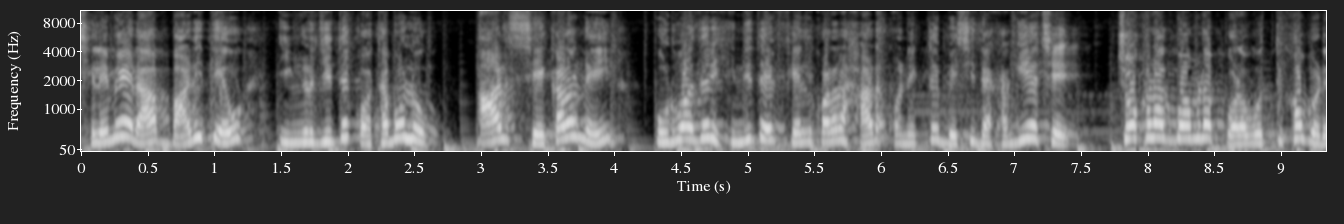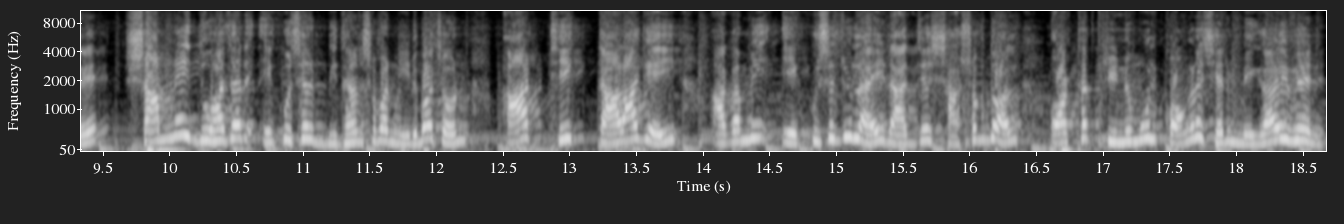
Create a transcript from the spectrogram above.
ছেলেমেয়েরা বাড়িতেও ইংরেজিতে কথা বলুক। আর সে কারণেই পড়ুয়াদের হিন্দিতে ফেল করার হার অনেকটা বেশি দেখা গিয়েছে। চোখ রাখব আমরা পরবর্তী খবরে। সামনেই দু হাজার একুশের বিধানসভা নির্বাচন, আর ঠিক তার আগেই আগামী একুশে জুলাই রাজ্যের শাসক দল, অর্থাৎ তৃণমূল কংগ্রেসের মেগা ইভেন্ট।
